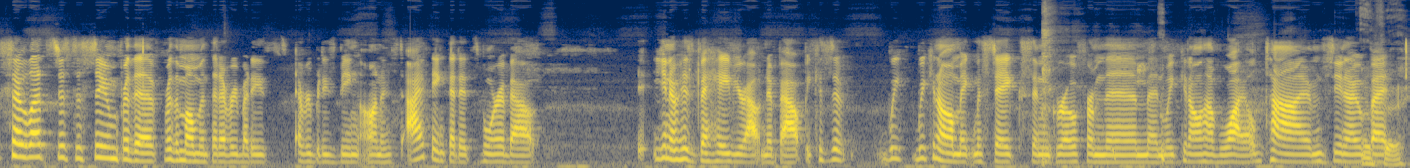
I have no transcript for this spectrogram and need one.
so let's just assume for the for the moment that everybody's everybody's being honest. I think that it's more about you know his behavior out and about because if we we can all make mistakes and grow from them and we can all have wild times, you know, okay. but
